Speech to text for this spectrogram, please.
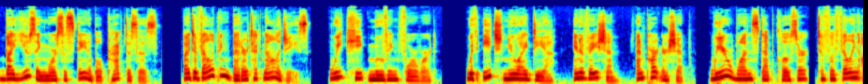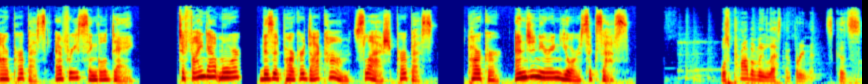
by using more sustainable practices, by developing better technologies, we keep moving forward. With each new idea, innovation, and partnership, we're one step closer to fulfilling our purpose every single day. To find out more, visit parker.com/purpose. Parker, engineering your success. Was probably less than 3 minutes cuz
